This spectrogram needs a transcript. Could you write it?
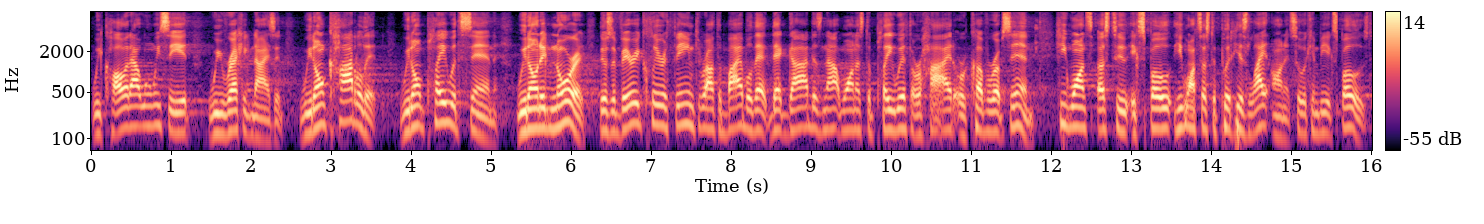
We call it out when we see it, we recognize it. We don't coddle it. We don't play with sin. We don't ignore it. There's a very clear theme throughout the Bible that, that God does not want us to play with or hide or cover up sin. He wants us to expose, He wants us to put His light on it so it can be exposed.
